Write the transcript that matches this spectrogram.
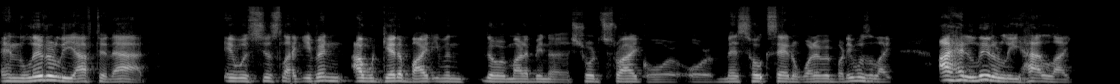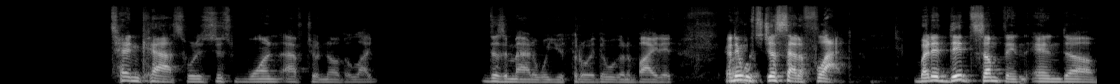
And literally after that, it was just like even I would get a bite, even though it might have been a short strike or or miss hook set or whatever. But it was like I had literally had like 10 casts where it's just one after another. Like doesn't matter where you throw it, they were gonna bite it. And it was just at a flat. But it did something. And uh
